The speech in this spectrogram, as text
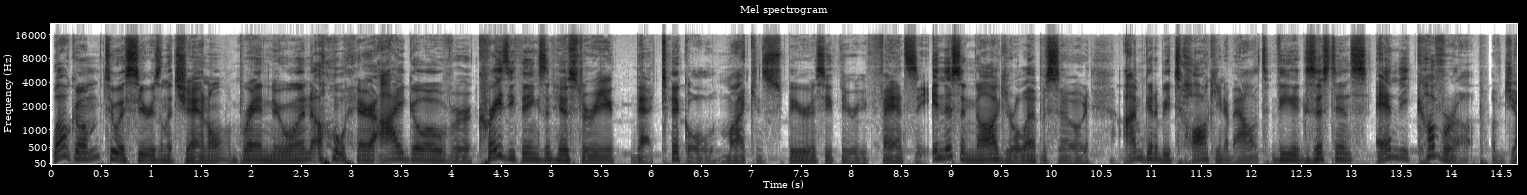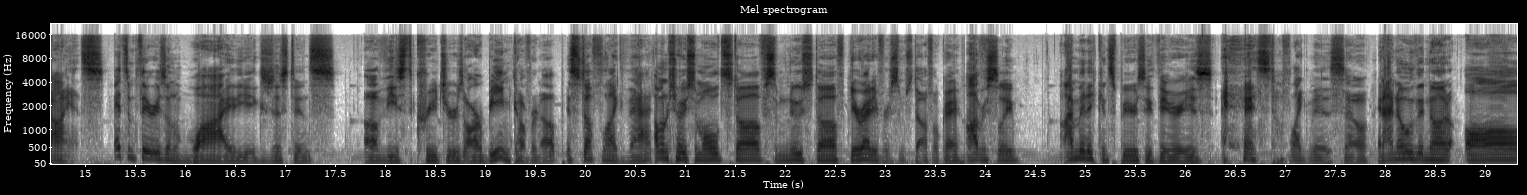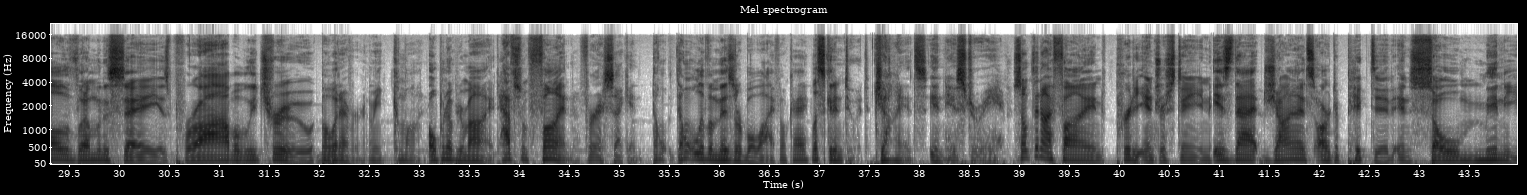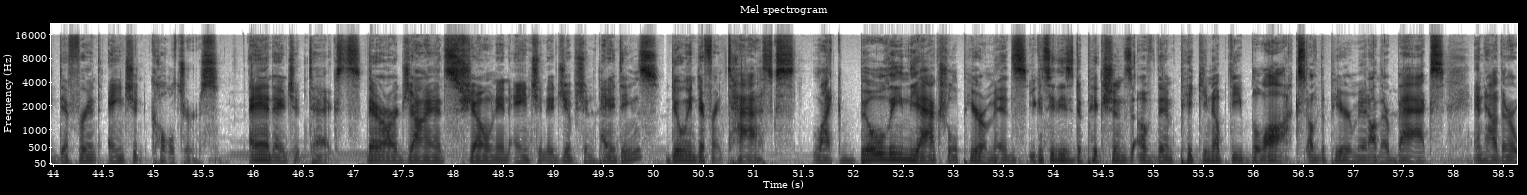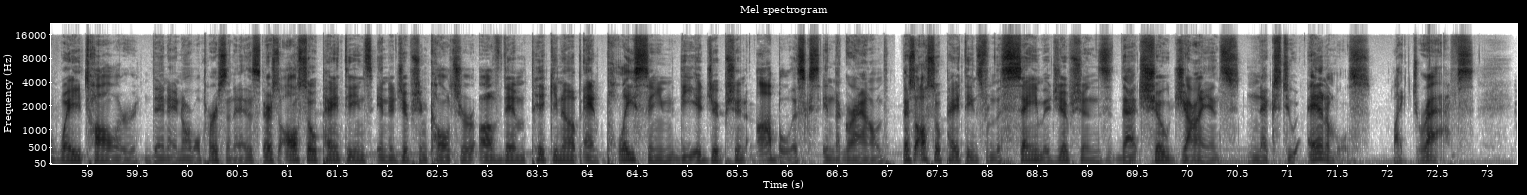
Welcome to a series on the channel, a brand new one, where I go over crazy things in history that tickle my conspiracy theory fancy. In this inaugural episode, I'm going to be talking about the existence and the cover-up of giants, and some theories on why the existence of these creatures are being covered up, and stuff like that. I'm to show you some old stuff, some new stuff. Get ready for some stuff, okay? Obviously, I'm into conspiracy theories and stuff like this, so, and I know that not all of what I'm gonna say is probably true, but whatever. I mean, come on, open up your mind, have some fun for a second. Don't don't live a miserable life, okay? Let's get into it. Giants in history. Something I find pretty interesting is that giants are depicted in so many different ancient cultures and ancient texts. There are giants shown in ancient Egyptian paintings doing different tasks like building the actual pyramids. You can see these depictions of them picking up the blocks of the pyramid on their backs and how they're way taller than a normal person is. There's also paintings in Egyptian culture of them picking up and placing the Egyptian obelisks in the ground. There's also paintings from the same Egyptians that show giants next to animals like giraffes.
